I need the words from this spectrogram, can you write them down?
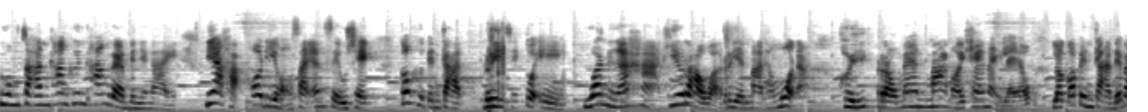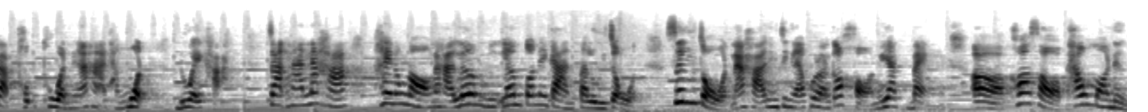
ดวงจันทร์ข้างขึ้นข้างแรมเป็นยังไง เนี่ยค่ะ ข้อดีของ Science Cell Check ก็คือเป็นการรีเช็คตัวเอง ว่าเนื้อหาที่เราอะเรียนมาทั้งหมดอะเฮ้ยเราแม่นมากน้อยแค่ไหนแล้ว แล้วก็เป็นการได้แบบทบทวนเนื้อหาทั้งหมดด้วยค่ะ จากนั้นนะคะให้น้องๆนะคะ เริ่มเริ่มต้นในการตะลุยโจทย์ ซึ่งโจทย์นะคะ จริงๆ แล้วคุณรันก็ขออนุญาตแบ่งข้อสอบเข้ามหนึ่ง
